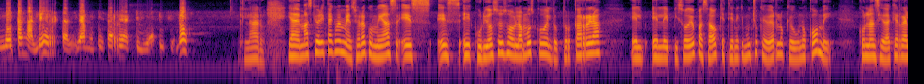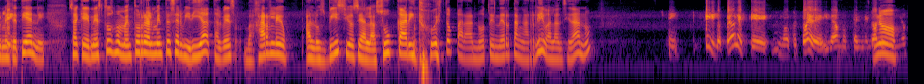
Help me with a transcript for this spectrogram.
no tan alerta, digamos, esa reactividad fisiológica. Claro. Y además que ahorita que me menciona comidas, es, es eh, curioso eso, hablamos con el doctor Carrera el, el, episodio pasado que tiene mucho que ver lo que uno come con la ansiedad que realmente tiene. O sea que en estos momentos realmente serviría tal vez bajarle a los vicios y al azúcar y todo esto para no tener tan arriba la ansiedad, ¿no? Sí, sí, lo peor es que no se puede, digamos, no. niños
